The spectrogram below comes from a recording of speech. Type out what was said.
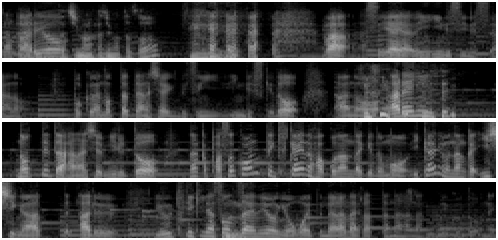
なんかあれを。ま、自慢始まったぞ。うん、まあ、いやいや、いいんです、いいんです。あの、僕が乗ったって話は別にいいんですけど、あの、あれに載ってた話を見ると、なんかパソコンって機械の箱なんだけども、いかにもなんか意志があある、有機的な存在のように思えてならなかったな、なんていうことをね。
